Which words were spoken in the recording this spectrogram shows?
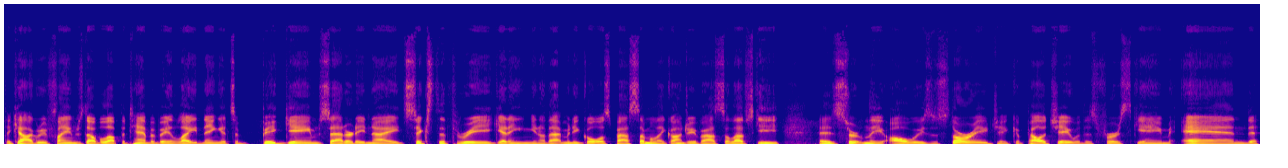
the Calgary Flames double up the Tampa Bay Lightning. It's a big game Saturday night, 6 to 3. Getting you know that many goals past someone like Andrei Vasilevskiy is certainly always a story. Jakob Pelletier with his first game. And.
